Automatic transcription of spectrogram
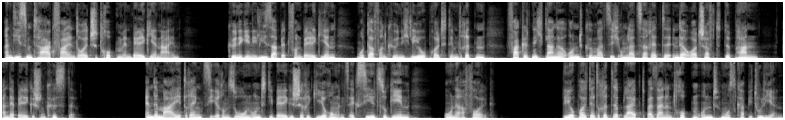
An diesem Tag fallen deutsche Truppen in Belgien ein. Königin Elisabeth von Belgien, Mutter von König Leopold III., fackelt nicht lange und kümmert sich um Lazarette in der Ortschaft De Panne an der belgischen Küste. Ende Mai drängt sie ihren Sohn und die belgische Regierung ins Exil zu gehen, ohne Erfolg. Leopold III. bleibt bei seinen Truppen und muss kapitulieren.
